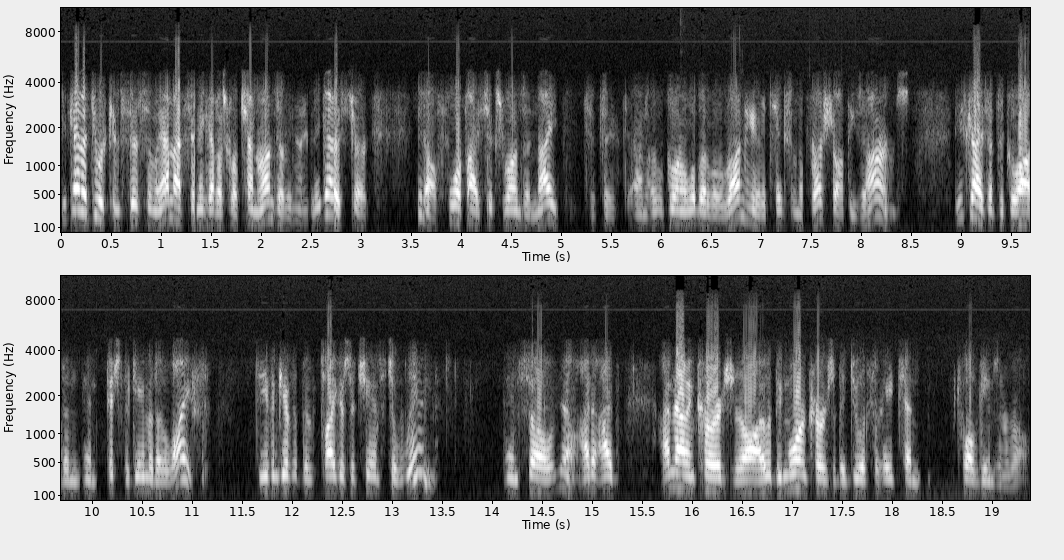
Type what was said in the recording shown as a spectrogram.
you got to do it consistently. I'm not saying you got to score 10 runs every night, but you got to start, you know, four, five, six runs a night to, to um, go on a little bit of a run here to take some of the pressure off these arms. These guys have to go out and, and pitch the game of their life to even give the Tigers a chance to win. And so, you know, I, I, I'm not encouraged at all. I would be more encouraged if they do it for 8, 10, 12 games in a row.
